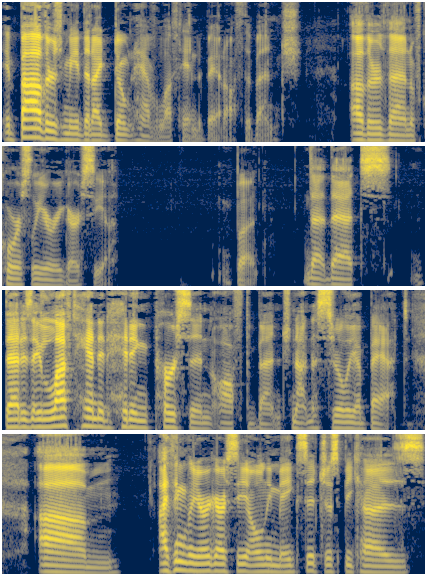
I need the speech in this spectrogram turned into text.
it bothers me that I don't have a left-handed bat off the bench, other than of course Leury Garcia. But that that's that is a left-handed hitting person off the bench, not necessarily a bat. Um, I think Leury Garcia only makes it just because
